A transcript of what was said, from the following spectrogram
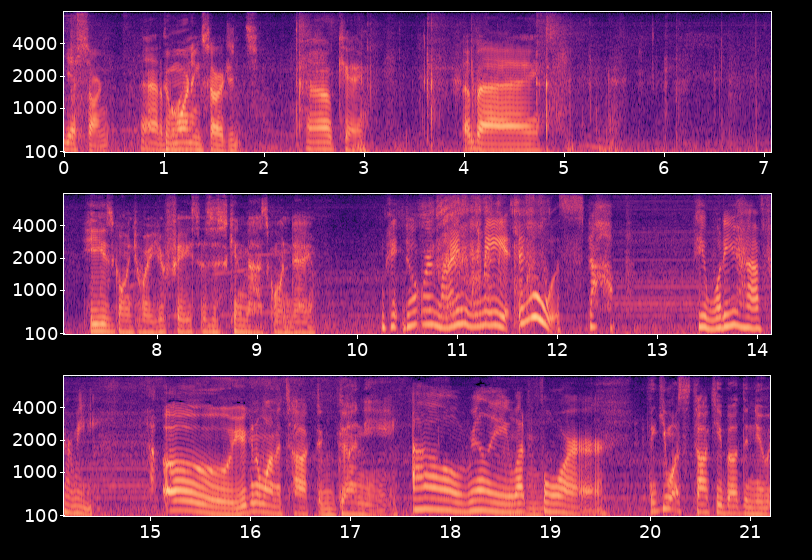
Yes, Sergeant. Attaboy. Good morning, Sergeants. Okay. Bye-bye. He's going to wear your face as a skin mask one day. Okay, don't remind me. Ew, stop. Hey, what do you have for me? Oh, you're gonna want to talk to Gunny. Oh, really? What mm-hmm. for? I think he wants to talk to you about the new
